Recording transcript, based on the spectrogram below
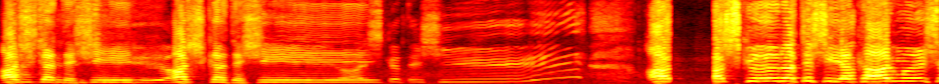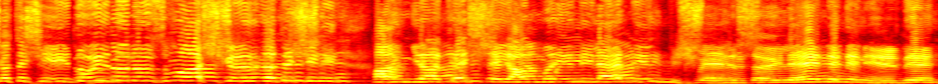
Aşk ateşi, aşk ateşi. Aşk ateşi. Aşkın ateşi yakarmış ateşi. Duydunuz mu aşkın ateşini? Hangi ateşle yanmayı dilerdin? Pişmeni söyle ne denirdi?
